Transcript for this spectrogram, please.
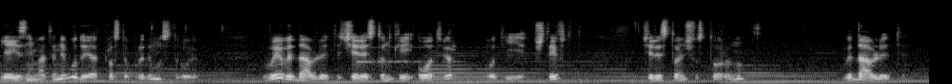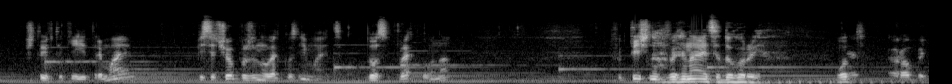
я її знімати не буду, я просто продемонструю. Ви видавлюєте через тонкий отвір, от є штифт, через тоншу сторону, видавлюєте штифт, який її тримає, після чого пружина легко знімається. Досить легко вона фактично вигинається догори. От, Робить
